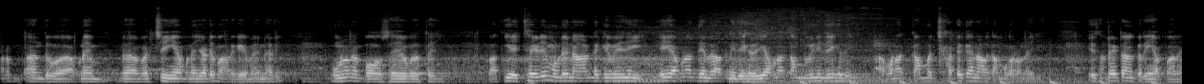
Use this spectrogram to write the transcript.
ਆਪਣੇ ਬੱਚੇ ਹੀ ਆਪਣੇ ਜਿਹੜੇ ਬਾਹਰ ਗਏ ਮੈਨਰੀ ਉਹਨਾਂ ਨੇ ਬਹੁਤ ਸਹਿਯੋਗ ਦਿੱਤਾ ਜੀ। ਬਾਕੀ ਇੱਥੇ ਜਿਹੜੇ ਮੁੰਡੇ ਨਾਲ ਲੱਗੇ ਹੋਏ ਜੀ, ਇਹ ਆਪਣਾ ਦਿਨ ਰਾਤ ਨਹੀਂ ਦੇਖਦੇ ਜੀ, ਆਪਣਾ ਕੰਮ ਵੀ ਨਹੀਂ ਦੇਖਦੇ। ਆਪਣਾ ਕੰਮ ਛੱਡ ਕੇ ਨਾਲ ਕੰਮ ਕਰਾਉਣਾ ਜੀ। ਇਹ ਸਾਰੇ ਟਾਂ ਕਰੀ ਆਪਾਂ ਨੇ।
